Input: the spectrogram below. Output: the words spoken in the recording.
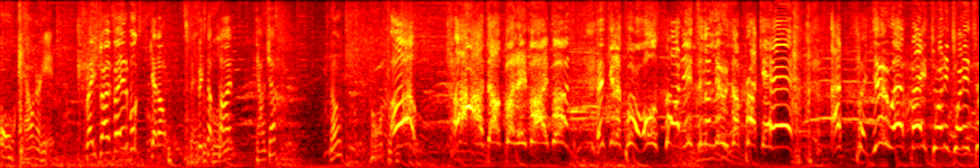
Oh, counter hit. Rage drive available. Get up. Spends Mix the up blue. time. Down jump. No. For Oh! Ah, Dombili Maymun is going to put Ulsan into the loser bracket here at UFA 2022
